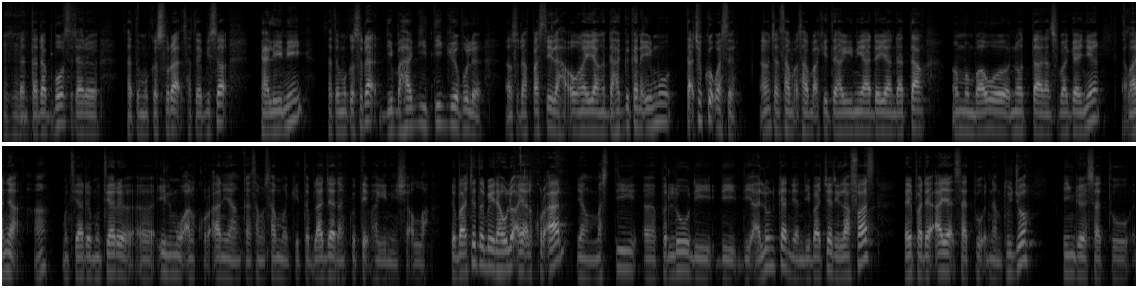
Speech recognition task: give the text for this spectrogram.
Mhm. dan tadabbur secara satu muka surat satu episod kali ini satu muka surat dibahagi tiga pula uh, sudah pastilah orang yang dahagakan ilmu tak cukup rasa uh, macam sahabat-sahabat kita hari ini ada yang datang uh, membawa nota dan sebagainya Ya banyak uh, mutiara-mutiara uh, ilmu al-Quran yang akan sama-sama kita belajar dan kutip hari ini insya-Allah terbaca terlebih dahulu ayat al-Quran yang mesti uh, perlu di, di dialunkan yang dibaca dilafaz daripada ayat 167 hingga 169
